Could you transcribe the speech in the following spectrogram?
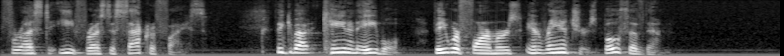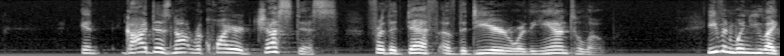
for us to eat, for us to sacrifice. Think about Cain and Abel. They were farmers and ranchers, both of them. And God does not require justice for the death of the deer or the antelope. Even when you like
